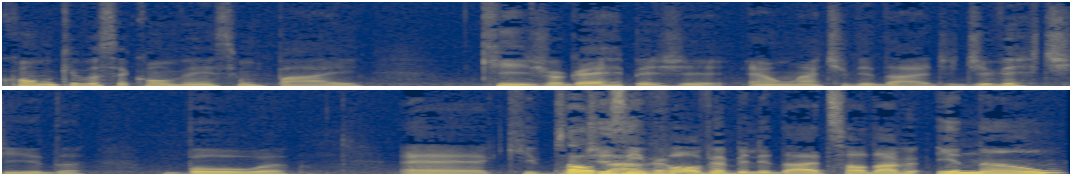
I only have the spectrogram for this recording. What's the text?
como que você convence um pai que jogar RPG é uma atividade divertida, boa, é, que Saudável. desenvolve habilidade saudável e não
